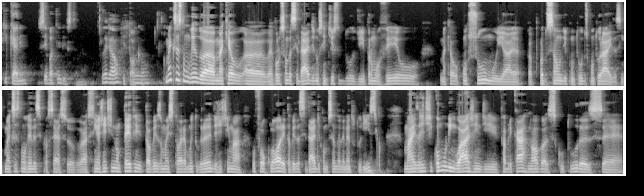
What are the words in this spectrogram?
que querem ser baterista. Né? Legal. Que toca. legal. Como é que vocês estão vendo a, é é a evolução da cidade no sentido do- de promover o, como é que é o consumo e a, a produção de conteúdos culturais? Assim, como é que vocês estão vendo esse processo? Assim, a gente não teve talvez uma história muito grande. A gente tinha uma, o folclore, talvez a cidade como sendo um elemento turístico, mas a gente como linguagem de fabricar novas culturas é,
